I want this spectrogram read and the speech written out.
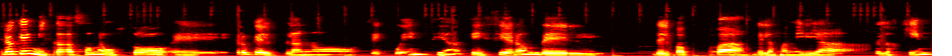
Creo que en mi caso me gustó, eh, creo que el plano secuencia que hicieron del, del papá de la familia de los Kim,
